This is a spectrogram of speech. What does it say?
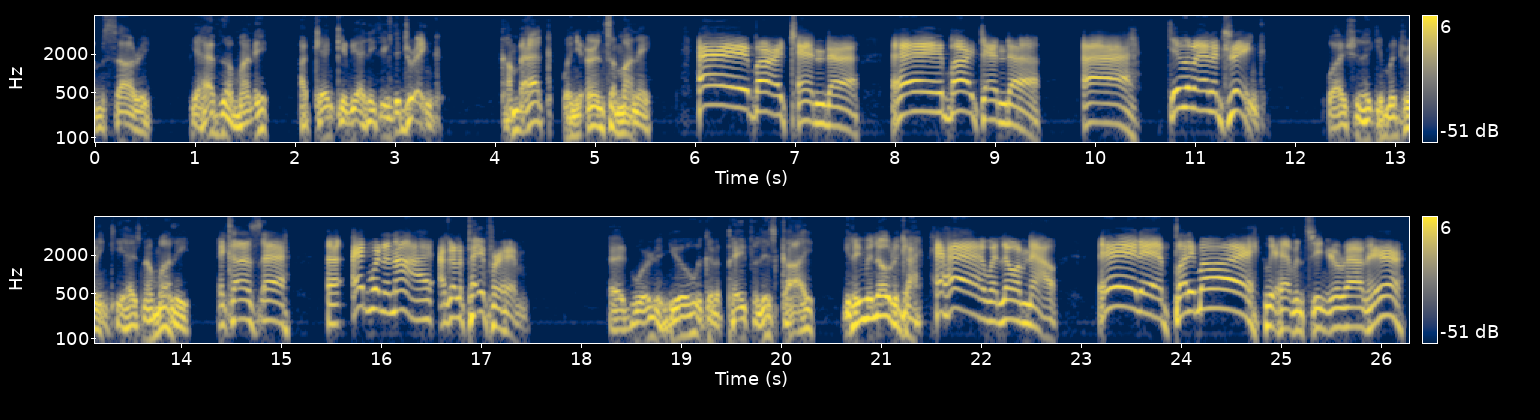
I'm sorry. If you have no money, I can't give you anything to drink. Come back when you earn some money. Hey, bartender! Hey, bartender! Uh, give the man a drink. Why should I give him a drink? He has no money. Because, uh, uh Edward and I are gonna pay for him. Edward and you are gonna pay for this guy? You don't even know the guy. Ha ha! We know him now. Hey there, buddy boy! We haven't seen you around here.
